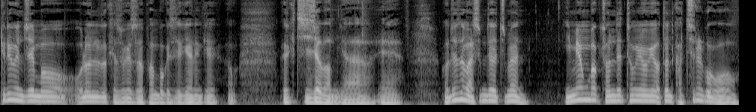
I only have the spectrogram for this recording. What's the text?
그리고 이제 뭐 언론들도 계속해서 반복해서 얘기하는 게 어, 왜 이렇게 지지자가 없냐. 예. 어제도 말씀드렸지만 이명박 전 대통령의 어떤 가치를 보고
